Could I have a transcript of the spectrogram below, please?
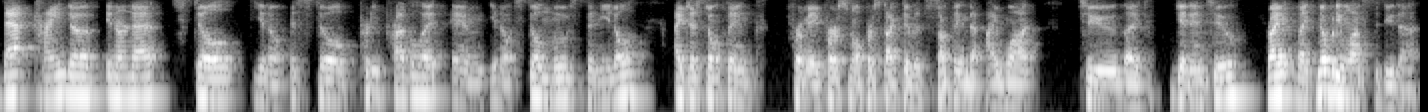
that kind of internet still you know is still pretty prevalent and you know still moves the needle i just don't think from a personal perspective it's something that i want to like get into right like nobody wants to do that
